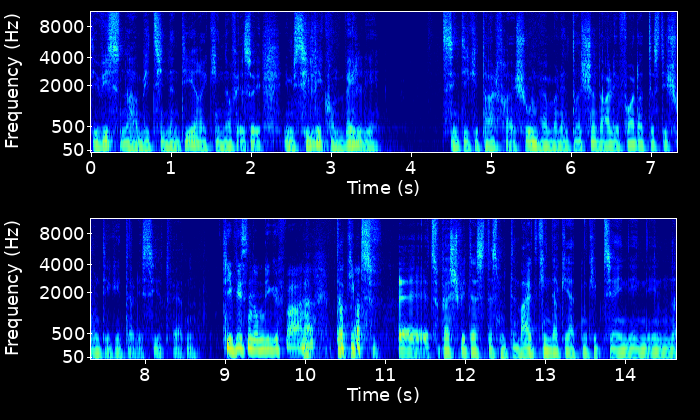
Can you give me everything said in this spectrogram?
die Wissen haben, wie ziehen denn die ihre Kinder auf? Also im Silicon Valley sind digitalfreie Schulen, weil man in Deutschland alle fordert, dass die Schulen digitalisiert werden. Die wissen um die Gefahr, ne? Da gibt es äh, zum Beispiel das, das mit den Waldkindergärten, gibt es ja in, in, in äh,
